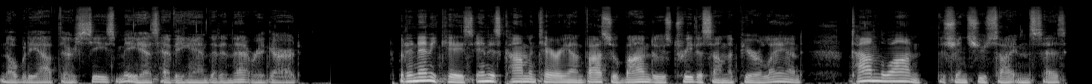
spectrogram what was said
nobody out there sees me as heavy handed in that regard. But in any case, in his commentary on Vasubandhu's treatise on the Pure Land, Tan Luan, the Shinshu Saiten says,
